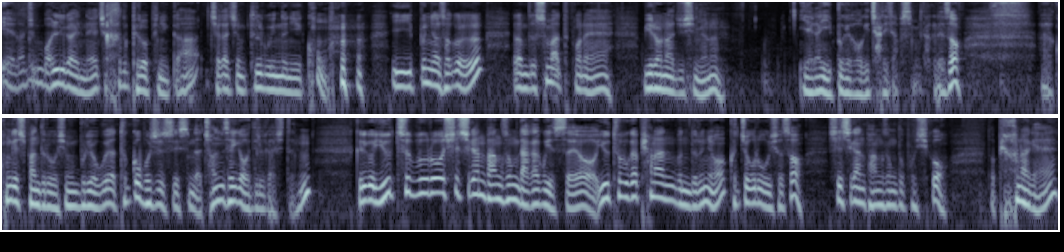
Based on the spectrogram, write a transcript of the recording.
얘가 좀 멀리 가 있네. 하도 괴롭히니까. 제가 지금 들고 있는 이 콩. 이 이쁜 녀석을 여러분들 스마트폰에 밀어놔 주시면은 얘가 이쁘게 거기 자리 잡습니다. 그래서 아, 콩 게시판 들어오시면 무료고요. 듣고 보실 수 있습니다. 전 세계 어디를 가시든. 그리고 유튜브로 실시간 방송 나가고 있어요. 유튜브가 편한 분들은요. 그쪽으로 오셔서 실시간 방송도 보시고 또 편하게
